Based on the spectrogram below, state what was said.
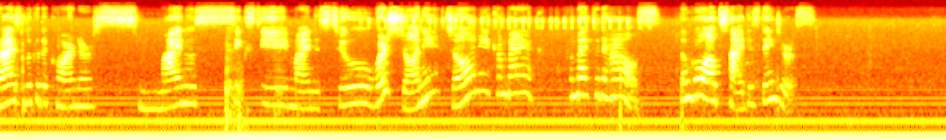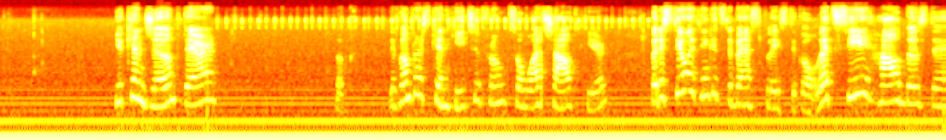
Guys, look at the corners. Minus 60, minus 2. Where's Johnny? Johnny, come back. Come back to the house. Don't go outside, it's dangerous. You can jump there. Look, the vampires can hit you from, so watch out here. But still, I think it's the best place to go. Let's see how does the...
